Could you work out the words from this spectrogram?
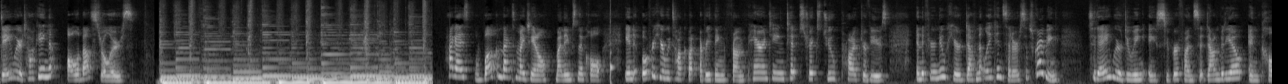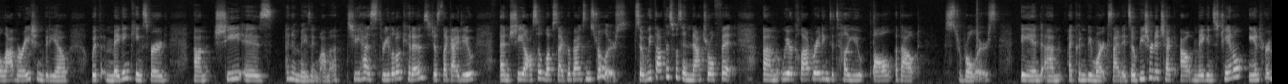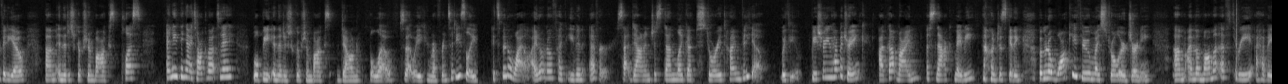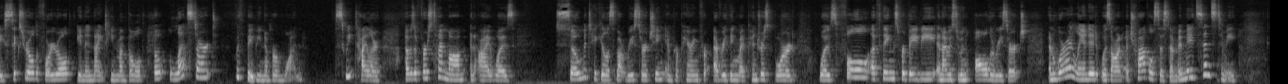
Today we are talking all about strollers. Hi guys, welcome back to my channel. My name's Nicole and over here we talk about everything from parenting, tips, tricks to product reviews. And if you're new here, definitely consider subscribing. Today we're doing a super fun sit down video and collaboration video with Meghan Kingsford. Um, she is an amazing mama. She has three little kiddos just like I do and she also loves diaper bags and strollers. So we thought this was a natural fit. Um, we are collaborating to tell you all about strollers and um, I couldn't be more excited. So be sure to check out Meghan's channel and her video um, in the description box. Plus, anything I talk about today will be in the description box down below, so that way you can reference it easily. It's been a while. I don't know if I've even ever sat down and just done like a story time video with you. Be sure you have a drink. I've got mine, a snack maybe. I'm just kidding. But I'm gonna walk you through my stroller journey. Um, I'm a mama of three. I have a six-year-old, a four-year-old, and a 19-month-old. So let's start with baby number one. Sweet Tyler. I was a first-time mom and I was so meticulous about researching and preparing for everything. My Pinterest board was full of things for baby and I was doing all the research. And where I landed was on a travel system. It made sense to me.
